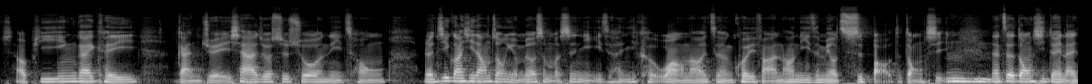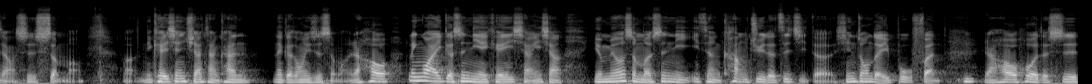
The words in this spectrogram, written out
小 P 应该可以。感觉一下，就是说，你从人际关系当中有没有什么是你一直很渴望，然后一直很匮乏，然后你一直没有吃饱的东西？嗯，那这东西对你来讲是什么啊？你可以先想想看那个东西是什么。然后另外一个是你也可以想一想，有没有什么是你一直很抗拒的自己的心中的一部分？然后或者是。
